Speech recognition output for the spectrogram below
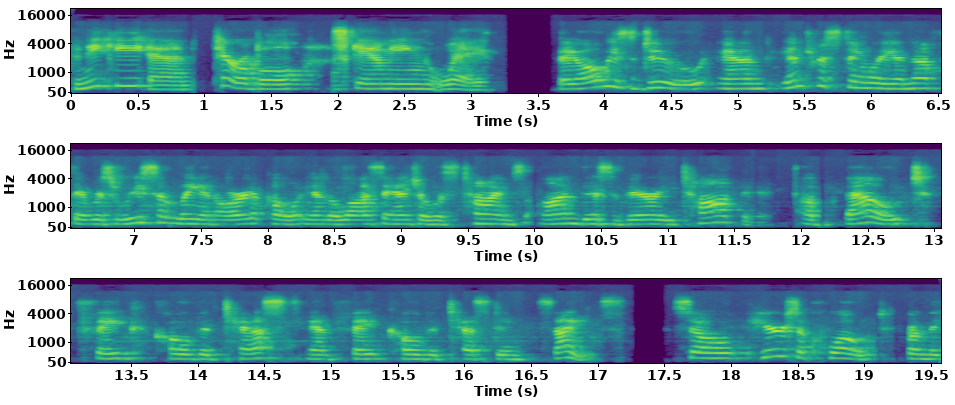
sneaky and terrible scamming way. They always do. And interestingly enough, there was recently an article in the Los Angeles Times on this very topic about fake COVID tests and fake COVID testing sites. So here's a quote from the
